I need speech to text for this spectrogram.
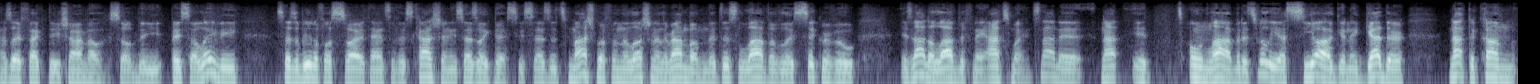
As I fact the Sharmel. So the Beis HaLevi says a beautiful svar to answer this question. He says like this. He says it's mashma from the lashon of the Rambam that this lav of lesikrivu is not a lav b'fnei atzma. It's not a not its own lav, but it's really a siag and a gather not to come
